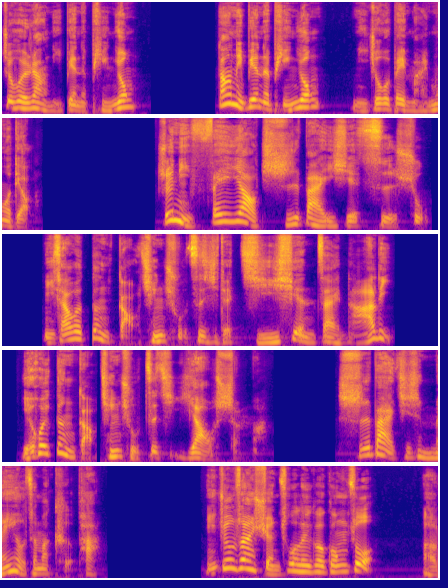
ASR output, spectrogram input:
就会让你变得平庸。当你变得平庸，你就会被埋没掉了。所以你非要失败一些次数，你才会更搞清楚自己的极限在哪里，也会更搞清楚自己要什么。失败其实没有这么可怕。你就算选错了一个工作，呃，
